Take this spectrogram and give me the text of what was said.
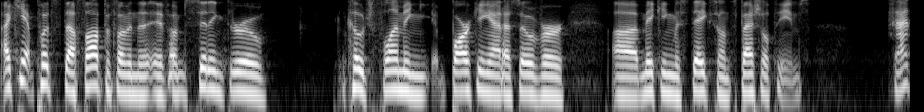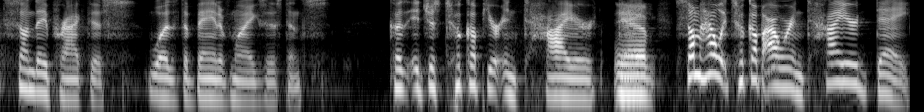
I can't put stuff up if I'm in the if I'm sitting through Coach Fleming barking at us over uh, making mistakes on special teams." That Sunday practice was the bane of my existence. Because it just took up your entire day. Yeah. Somehow it took up our entire day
